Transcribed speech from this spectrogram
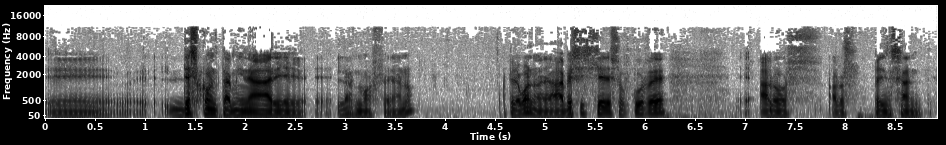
eh, descontaminar la atmósfera, ¿no? Pero bueno, a ver si se les ocurre a los a los pensantes.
